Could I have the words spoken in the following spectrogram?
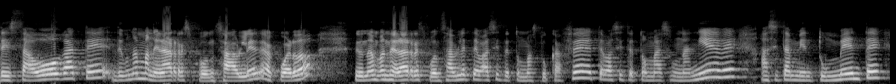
Desahógate de una manera responsable, ¿de acuerdo? De una manera responsable te vas y te tomas tu café, te vas y te tomas una nieve, así también tu mente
